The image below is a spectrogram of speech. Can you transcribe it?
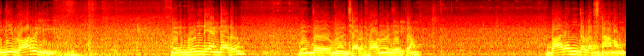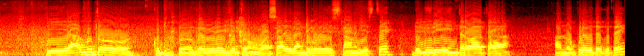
ఇది వావిలి. నిర్గుండి అంటారు. దీంతో మనం చాలా ఫార్ములా చెప్పాం. బాలింతల స్నానం. ఈ ఆకుతో కొంచెం ఇంకా వేరే చెప్పాం. వస ఇలాంటివి కూడా వేసి స్నానం చేస్తే డెలివరీ అయిన తర్వాత ఆ నొప్పులు తగ్గుతాయి.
